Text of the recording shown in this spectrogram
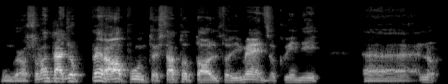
un grosso vantaggio, però appunto è stato tolto di mezzo, quindi eh, no,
